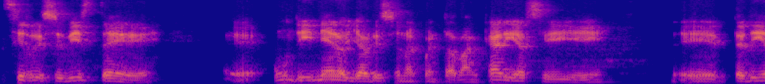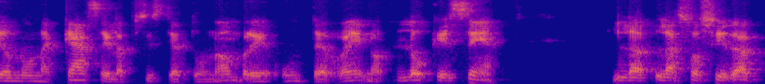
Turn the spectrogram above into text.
Si recibiste eh, un dinero y abriste una cuenta bancaria, si eh, te dieron una casa y la pusiste a tu nombre, un terreno, lo que sea, la, la sociedad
